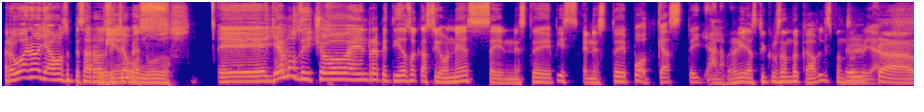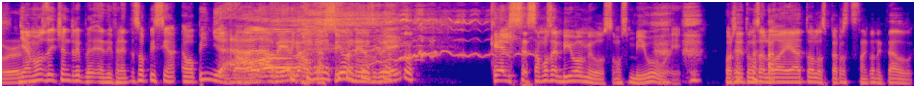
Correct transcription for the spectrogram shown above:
Pero bueno, ya vamos a empezar ahora sí, chavos. Bienvenidos. Eh, ya hemos dicho en repetidas ocasiones en este, en este podcast, de- ya la verga, ya estoy cruzando cables, panzón, ya. Ya hemos dicho en, re- en diferentes opiniones, a la verga, ocasiones, güey. Que el- estamos en vivo, amigos. Estamos en vivo, güey. Por cierto, un saludo ahí a todos los perros que están conectados, güey.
